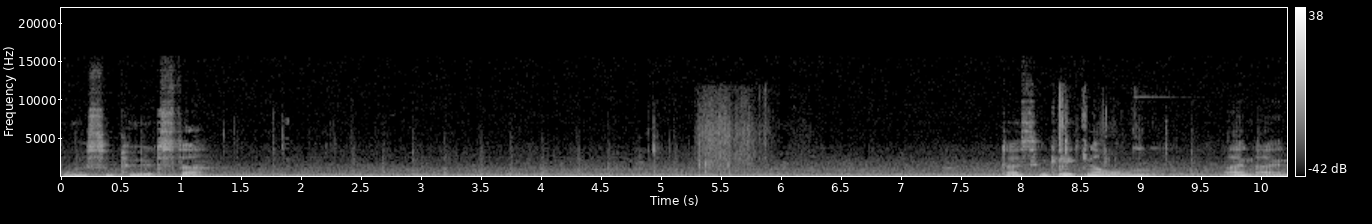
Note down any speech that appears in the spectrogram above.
Wo ist ein Pilz da? Da ist ein Gegner oben. Ein, ein.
